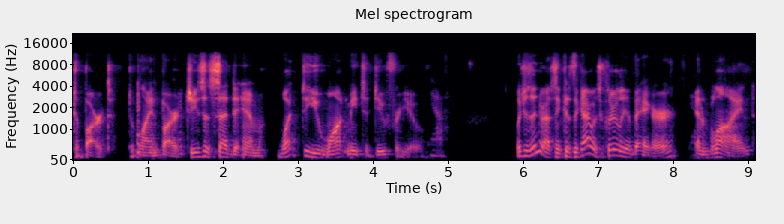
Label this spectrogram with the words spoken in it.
to Bart, to blind Bart. Jesus said to him, "What do you want me to do for you?" Yeah. Which is interesting because the guy was clearly a beggar Yeah. and blind,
